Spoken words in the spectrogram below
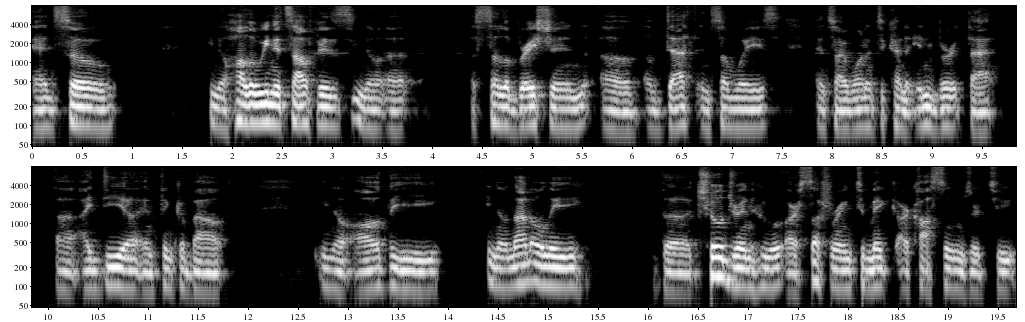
and so, you know, Halloween itself is, you know, a, a celebration of, of death in some ways. And so I wanted to kind of invert that uh, idea and think about, you know, all the, you know, not only the children who are suffering to make our costumes or to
